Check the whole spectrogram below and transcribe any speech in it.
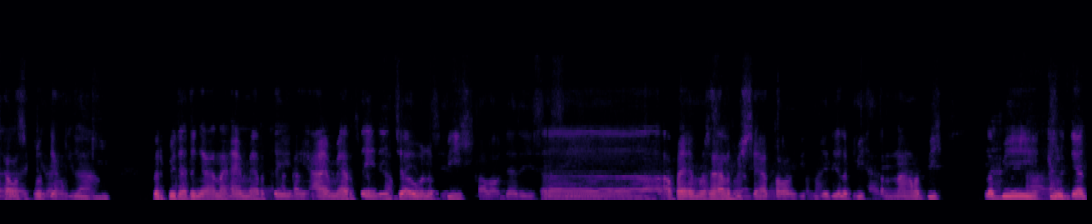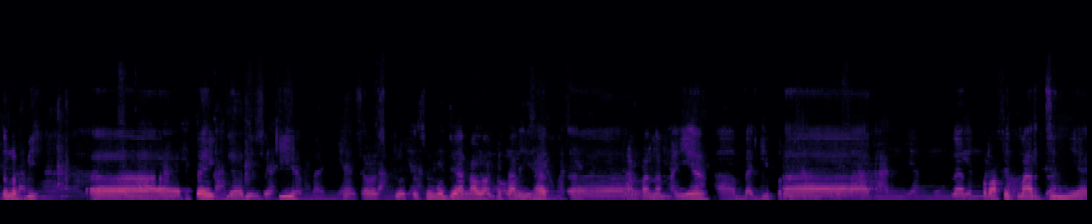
sales growth yang tinggi. Berbeda dengan AMRT ini. AMRT ini jauh lebih kalau dari sisi uh, apa ya, maksudnya lebih settle gitu. Jadi lebih tenang, lebih lebih growth-nya itu lebih uh, baik dari segi sales growth. Terus kemudian kalau kita lihat uh, apa namanya uh, bagi perusahaan-perusahaan uh, yang mungkin net profit marginnya,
